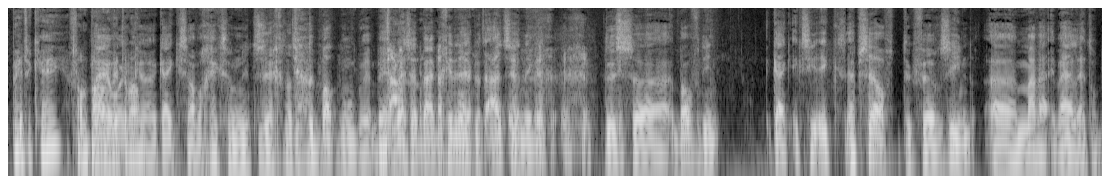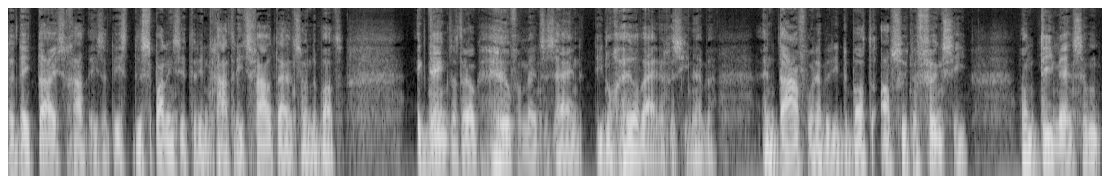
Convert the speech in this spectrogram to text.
Peter K. van Paul nee, Witteman. Ik, uh, kijk, ik zou wel gek zijn om nu te zeggen dat ik debat moet ben. Ja. Wij, wij, beginnen net met uitzendingen. Dus uh, bovendien, kijk, ik, zie, ik heb zelf natuurlijk veel gezien. Uh, maar wij, wij letten op de details. Gaat, is het, is, de spanning zit erin. Gaat er iets fout tijdens zo'n debat? Ik denk dat er ook heel veel mensen zijn die nog heel weinig gezien hebben. En daarvoor hebben die debatten absoluut een functie. Want die mensen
